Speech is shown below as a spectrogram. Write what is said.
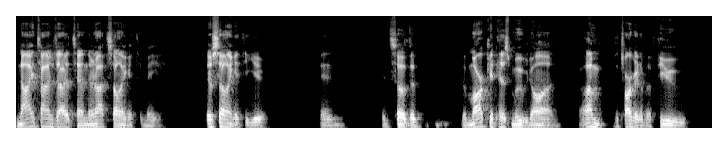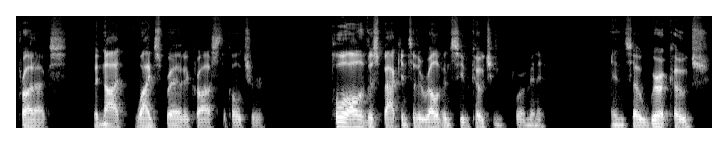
nine times out of 10, they're not selling it to me. They're selling it to you. And, and so the, the market has moved on. I'm the target of a few products, but not widespread across the culture. Pull all of this back into the relevancy of coaching for a minute. And so we're a coach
